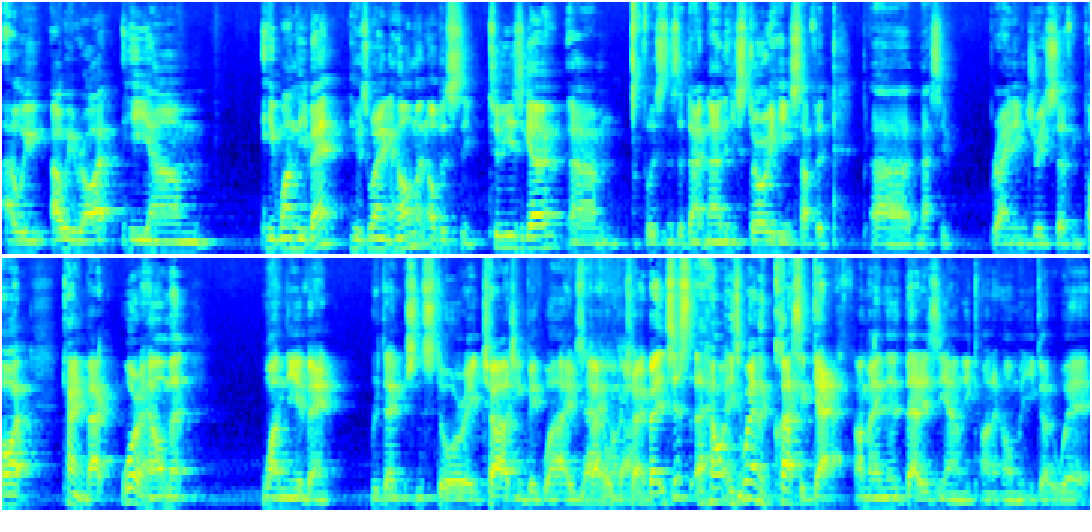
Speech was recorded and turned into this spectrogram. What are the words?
Are we are we right? He um he won the event. He was wearing a helmet. Obviously, two years ago. Um, for listeners that don't know his story, he suffered uh, massive brain injury surfing pipe. Came back, wore a helmet, won the event. Redemption story, charging big waves, back on track. But it's just a helmet. He's wearing the classic gaff. I mean, that is the only kind of helmet you got to wear.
